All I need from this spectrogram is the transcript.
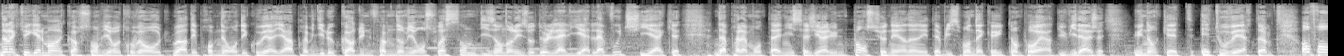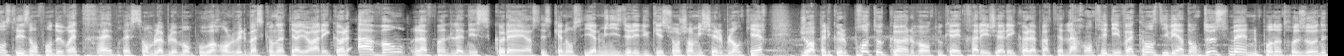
Dans l'actu également, un corps sans vie retrouvé en Haute-Loire. Des promeneurs ont découvert hier après-midi le corps d'une femme d'environ 70 ans dans les eaux de l'Allier à Lavouchiac. D'après la montagne, il s'agirait d'une pensionnaire d'un établissement d'accueil temporaire du village. Une enquête est ouverte. En France, les enfants devraient très vraisemblablement pouvoir enlever le masque en intérieur à l'école avant la fin de l'année scolaire. C'est ce qu'annonce hier le ministre de l'Éducation Jean-Michel Blanquer. Je rappelle que le protocole va en tout cas être allégé à l'école à partir de la rentrée des vacances d'hiver dans deux semaines pour notre zone.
